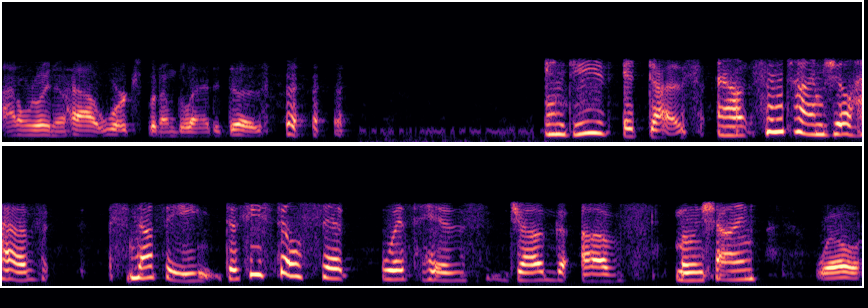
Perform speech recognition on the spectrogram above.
I don't really know how it works, but I'm glad it does. Indeed, it does. Now, sometimes you'll have Snuffy. Does he still sit with his jug of moonshine? Well,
